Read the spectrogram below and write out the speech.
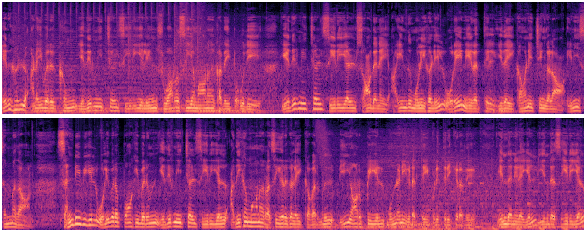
நேர்கள் அனைவருக்கும் எதிர்நீச்சல் சீரியலின் சுவாரஸ்யமான கதை பகுதி எதிர்நீச்சல் சீரியல் சாதனை ஐந்து மொழிகளில் ஒரே நேரத்தில் இதை கவனிச்சிங்களா? இனி செம்மதான். சன் டிவியில் ஒளிபரப்பாகி வரும் எதிர்நீச்சல் சீரியல் அதிகமான ரசிகர்களை கவர்ந்து டிஆர்பியில் முன்னணி இடத்தை பிடித்திருக்கிறது. இந்த நிலையில் இந்த சீரியல்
